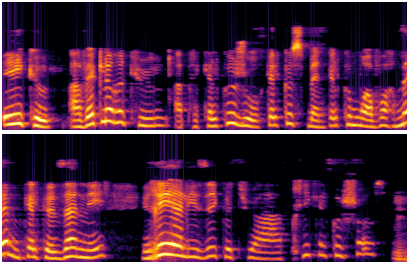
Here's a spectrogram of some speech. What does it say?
et que, avec le recul, après quelques jours, quelques semaines, quelques mois, voire même quelques années, réaliser que tu as appris quelque chose. Mm.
